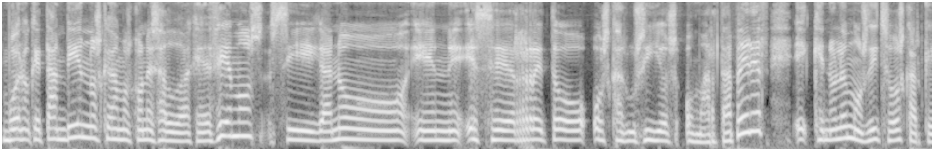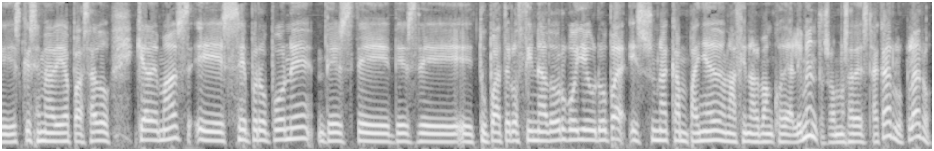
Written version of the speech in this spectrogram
Bueno, que también nos quedamos con esa duda que decíamos, si ganó en ese reto Óscar Usillos o Marta Pérez, eh, que no lo hemos dicho, Óscar, que es que se me había pasado, que además eh, se propone desde, desde eh, tu patrocinador Goya Europa, es una campaña de donación al Banco de Alimentos, vamos a destacarlo, claro.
